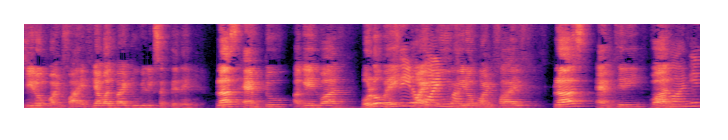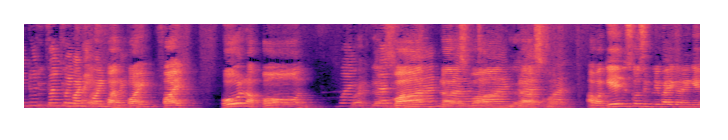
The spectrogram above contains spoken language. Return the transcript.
ज़ीरो पॉइंट फाइव या वन बाई टू भी लिख सकते थे। Plus M two again one बोलो भाई by two zero point five plus M three one into One. 1.5. One point five whole upon 1 One plus one plus one plus one अब अगेन इसको सिंप्लीफाई करेंगे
